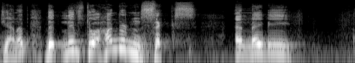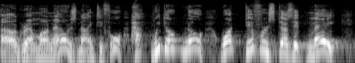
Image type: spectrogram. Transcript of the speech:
Janet that lives to 106 and maybe our grandma now is 94. We don't know. What difference does it make?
